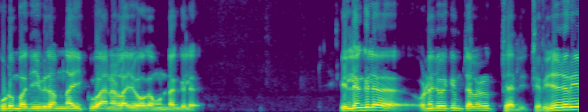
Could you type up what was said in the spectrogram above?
കുടുംബജീവിതം നയിക്കുവാനുള്ള യോഗമുണ്ടെങ്കിൽ ഇല്ലെങ്കിൽ ഉടനെ ചോദിക്കും ചിലർ ചെറിയ ചെറിയ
